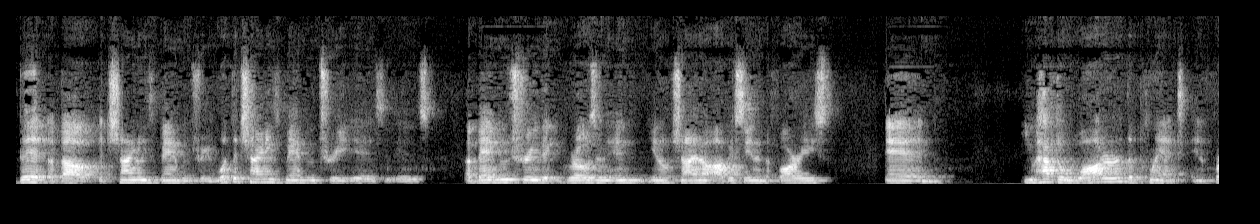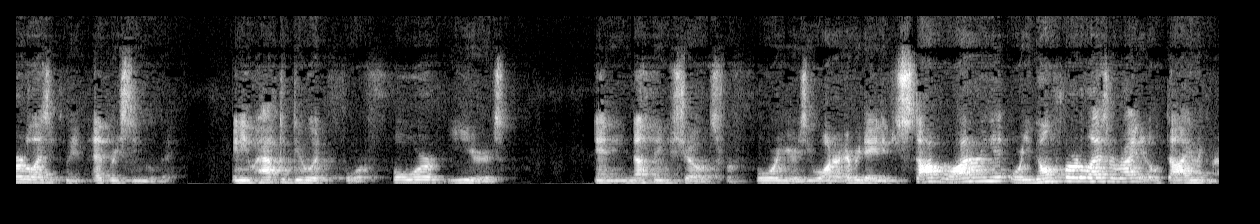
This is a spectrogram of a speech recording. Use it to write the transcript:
bit about the Chinese bamboo tree. And What the Chinese bamboo tree is, is a bamboo tree that grows in, in you know China, obviously, and in the Far East, and you have to water the plant and fertilize the plant every single day, and you have to do it for four years, and nothing shows for four years. You water every day, and if you stop watering it or you don't fertilize it right, it'll die in the ground.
